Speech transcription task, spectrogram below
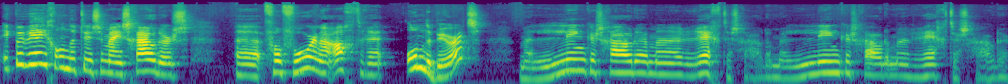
Ik beweeg ondertussen mijn schouders uh, van voor naar achteren om de beurt. Mijn linkerschouder, mijn rechterschouder, mijn linkerschouder, mijn rechterschouder.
